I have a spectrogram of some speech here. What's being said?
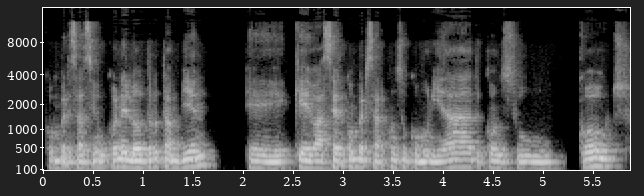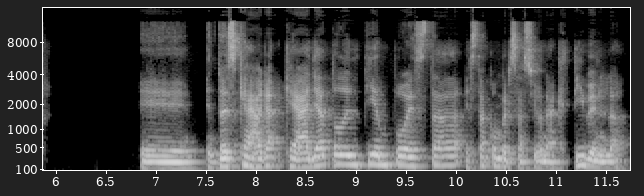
conversación con el otro también, eh, que va a ser conversar con su comunidad, con su coach. Eh, entonces, que, haga, que haya todo el tiempo esta, esta conversación, actívenla.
